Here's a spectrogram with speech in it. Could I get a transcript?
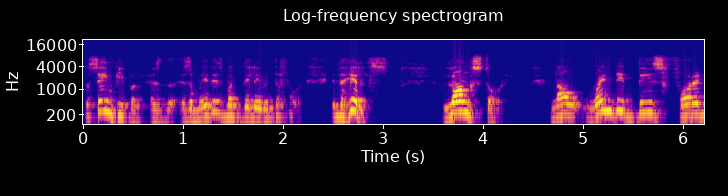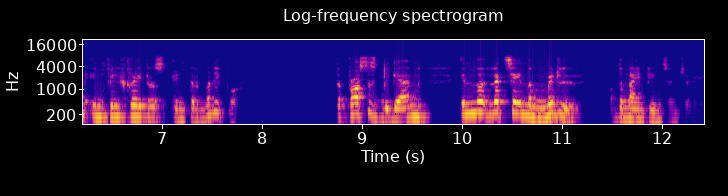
the same people as the, as the Meiteis, but they live in the in the hills. Long story. Now, when did these foreign infiltrators enter Manipur? The process began in the let's say in the middle of the 19th century.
